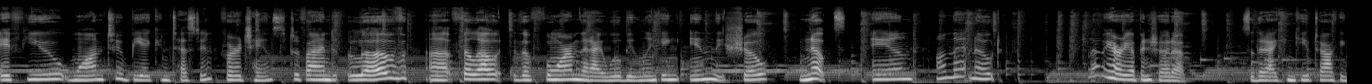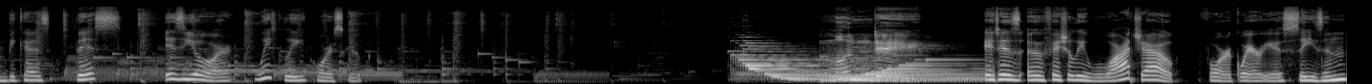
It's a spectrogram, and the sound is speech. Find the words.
If you want to be a contestant for a chance to find love, uh, fill out the form that I will be linking in the show notes. And on that note, let me hurry up and shut up so that I can keep talking because this is your weekly horoscope. It is officially watch out for Aquarius season.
